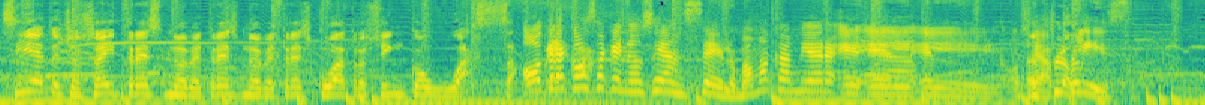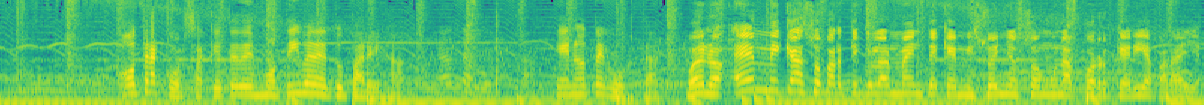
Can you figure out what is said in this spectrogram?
786-393-9345 WhatsApp. Otra cosa que no sean celos. Vamos a cambiar el, el- el- o sea, El please. Otra cosa que te desmotive de tu pareja. Que no te gusta. Bueno, en mi caso particularmente que mis sueños son una porquería para ella.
